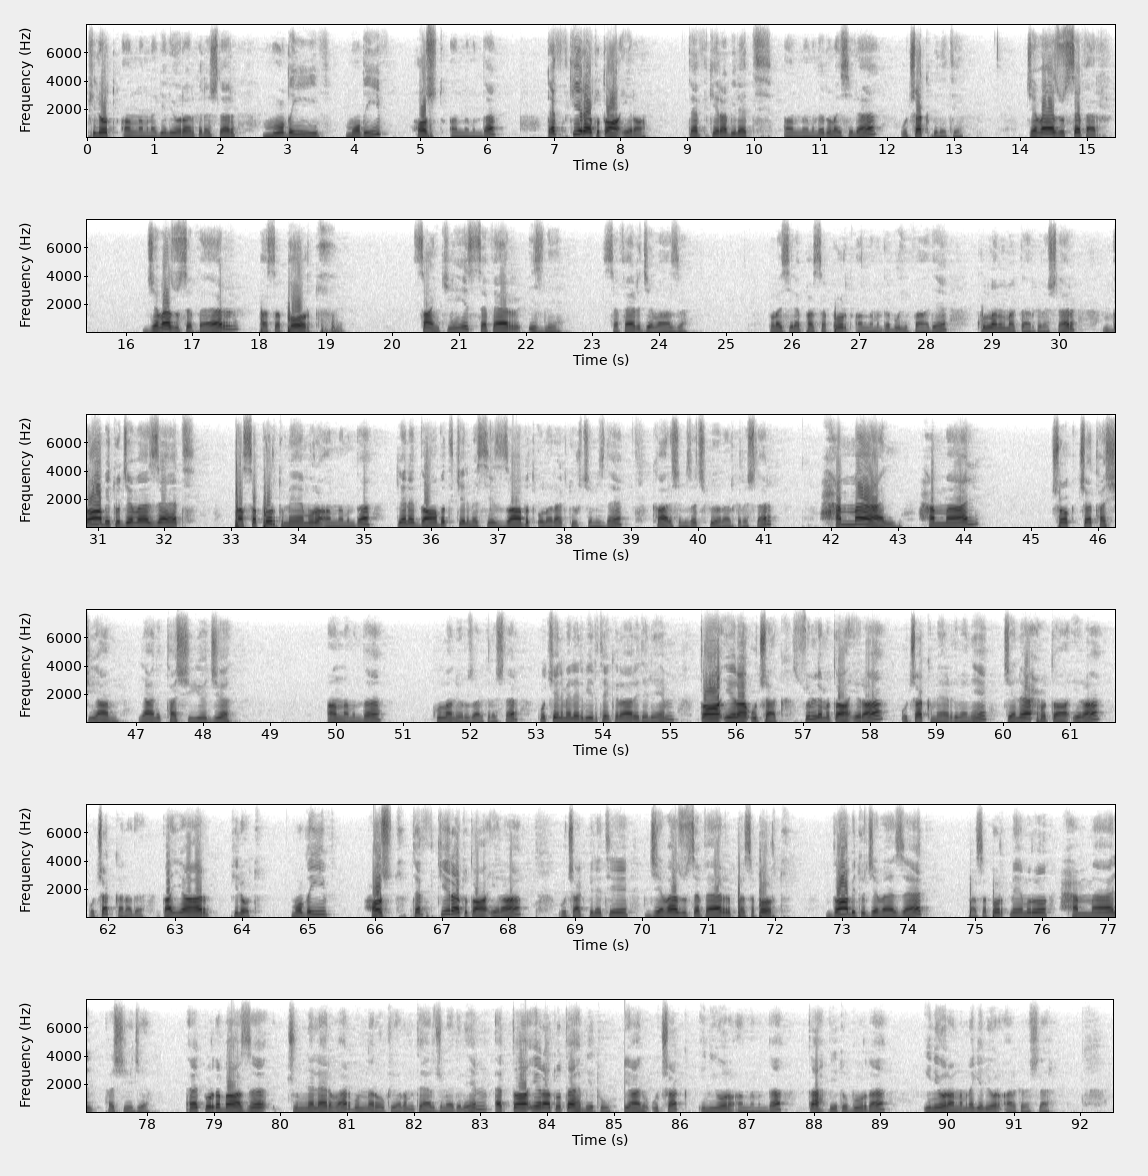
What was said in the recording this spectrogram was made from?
pilot anlamına geliyor arkadaşlar. Mudif, mudif host anlamında. Tezkiratu ta'ira. Tezkira bilet anlamında. Dolayısıyla uçak bileti. Cevazu sefer. Cevazu sefer pasaport. Sanki sefer izni. Sefer cevazı. Dolayısıyla pasaport anlamında bu ifade kullanılmakta arkadaşlar. Dabitu cevazet pasaport memuru anlamında gene dabıt kelimesi zabıt olarak Türkçemizde karşımıza çıkıyor arkadaşlar. Hammal hammal çokça taşıyan yani taşıyıcı anlamında kullanıyoruz arkadaşlar. Bu kelimeleri bir tekrar edelim. Daira uçak, süllem-i daira uçak merdiveni, cenahu daira uçak kanadı, tayyar pilot, mudif host, tezkiratu daira uçak bileti, cevazu sefer pasaport, dabitu cevazet pasaport memuru, hammal taşıyıcı. Evet burada bazı cümleler var. Bunları okuyalım, tercüme edelim. Et-tairatu tehbitu. Yani uçak iniyor anlamında. Tahbitu burada iniyor anlamına geliyor arkadaşlar.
